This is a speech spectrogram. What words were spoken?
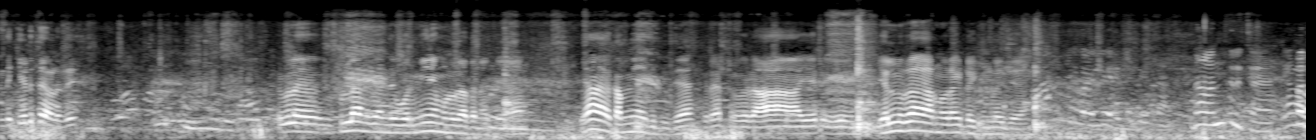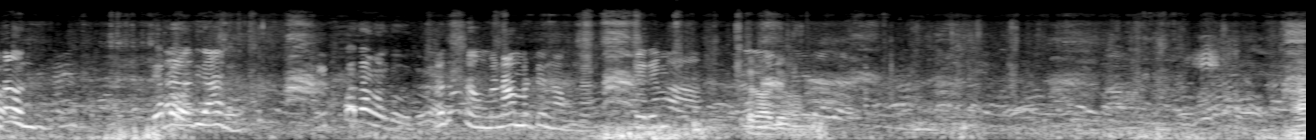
இந்த கெடுத்த எவ்வளவு இவ்வளோ ஃபுல்லாக எனக்கு இந்த ஒரு மீனே முந்நூறுவா தானே இருக்கு? ஏன் கம்மியாக இருக்குது இது? ரேட் ஒரு ஆயிரம் எழுநூறுவா இரநூறுவா கிட்ட வைக்கும்ல இது? நான் வந்திருக்கேன். இப்பதான் வந்து. அது யாரு? இப்பதான் வந்தது அது நம்ம நான் மட்டும் என்ன பண்ணேன் பெரியம்மா. சரி ஓகே ஆ.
